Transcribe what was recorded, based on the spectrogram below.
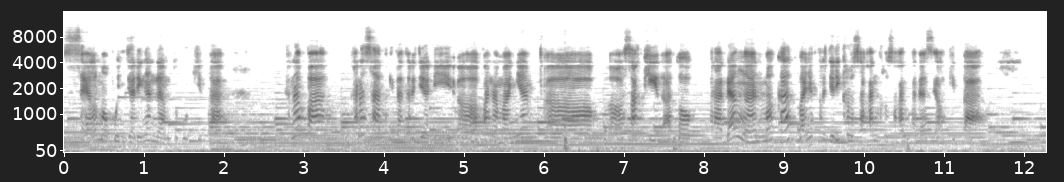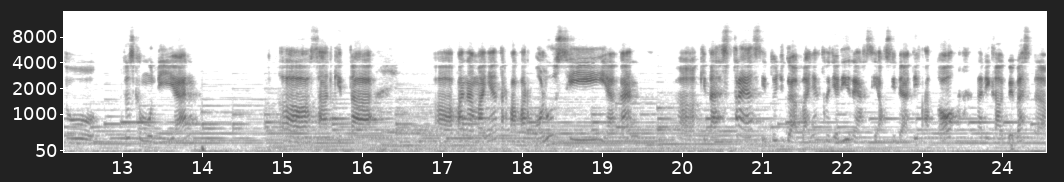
sel maupun jaringan dalam tubuh kita. Kenapa? Karena saat kita terjadi eh, apa namanya eh, eh, sakit atau peradangan, maka banyak terjadi kerusakan-kerusakan pada sel kita. Tuh. Terus kemudian eh, saat kita eh, apa namanya terpapar polusi ya kan kita stres itu juga banyak terjadi reaksi oksidatif atau radikal bebas dalam,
